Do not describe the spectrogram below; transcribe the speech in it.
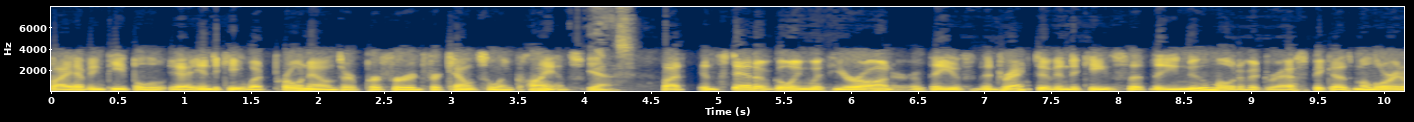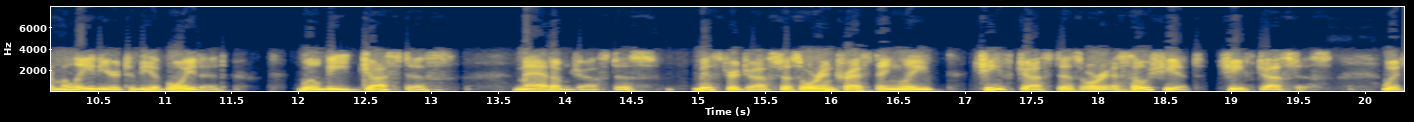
by having people uh, indicate what pronouns are preferred for counsel and clients. Yes. But instead of going with Your Honor, they've the directive indicates that the new mode of address, because my lord and my lady are to be avoided, will be Justice, Madam Justice, Mr. Justice, or interestingly, Chief Justice or Associate Chief Justice, which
